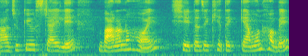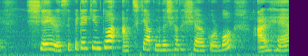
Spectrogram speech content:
রাজকীয় স্টাইলে বানানো হয়, সেটা যে খেতে কেমন হবে সেই রেসিপিটাই কিন্তু আজকে আপনাদের সাথে শেয়ার করব। আর হ্যাঁ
